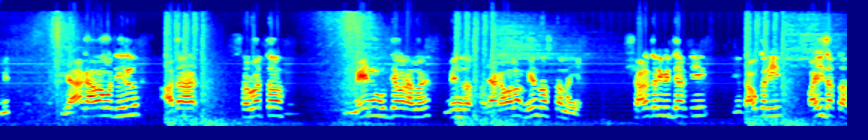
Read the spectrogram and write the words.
मी या गावामधील आता सर्वात मेन मुद्द्यावर आलोय मेन रस्ता. या गावाला मेन रस्ता नाही आहे शाळकरी विद्यार्थी हे गावकरी पायी जातात.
